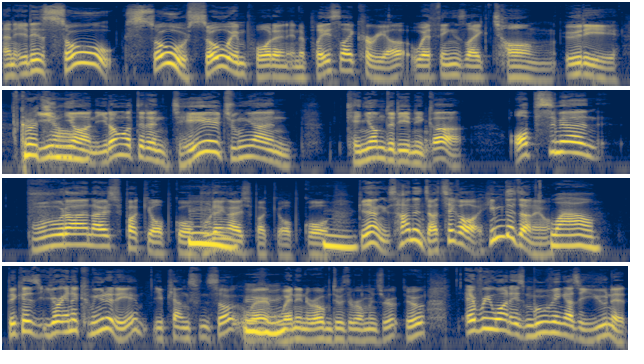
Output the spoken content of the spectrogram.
And it is so, so, so important in a place like Korea where things like 정, 의리, 그렇죠. 인연 이런 것들은 제일 중요한 개념들이니까 없으면 불안할 수밖에 없고 불행할 수밖에 없고 그냥 사는 자체가 힘들잖아요. Wow. Because you're in a community, 입향순서, where when in Rome, do the Romans do. Everyone is moving as a unit.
